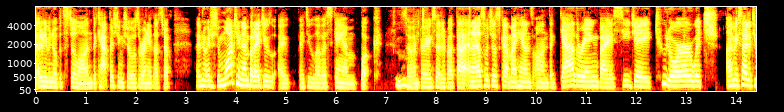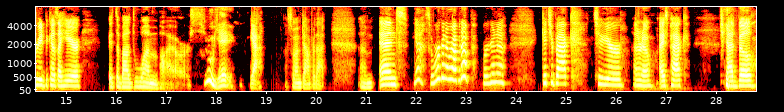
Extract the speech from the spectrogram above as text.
I don't even know if it's still on the catfishing shows or any of that stuff. I have no interest in watching them, but I do. I I do love a scam book, so I'm very excited about that. And I also just got my hands on The Gathering by C.J. Tudor, which I'm excited to read because I hear it's about vampires Ooh, yay. yeah so i'm down for that um and yeah so we're gonna wrap it up. We're gonna get you back to your i don't know ice pack advil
